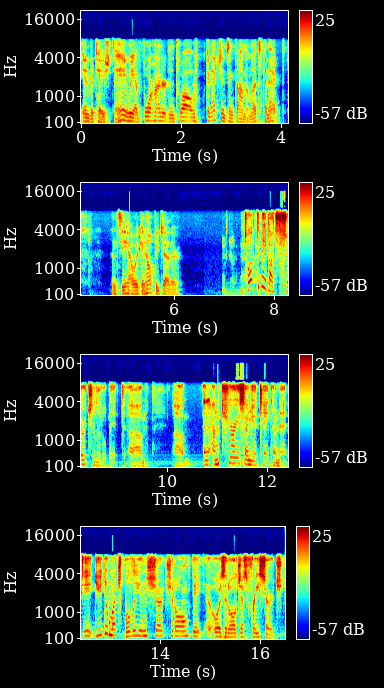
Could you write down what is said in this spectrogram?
invitation. Say, hey, we have 412 connections in common. Let's connect and see how we can help each other. Talk to me about search a little bit. Um, um, and I'm curious on your take on that. Do you, do you, do much Boolean search at all, or is it all just free search?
